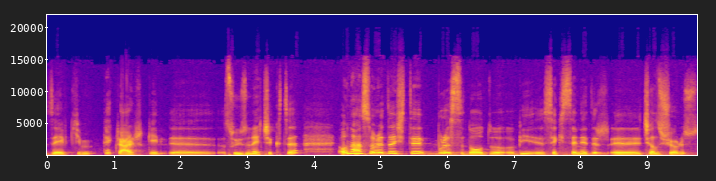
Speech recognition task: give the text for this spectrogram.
zevkim tekrar gel, e, su yüzüne çıktı. Ondan sonra da işte burası doğdu. Bir 8 senedir e, çalışıyoruz.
